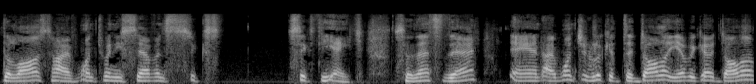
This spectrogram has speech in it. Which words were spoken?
the last high of 127.68. So that's that. And I want you to look at the dollar. Here we go, dollar.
